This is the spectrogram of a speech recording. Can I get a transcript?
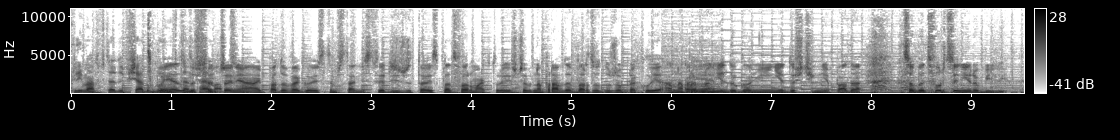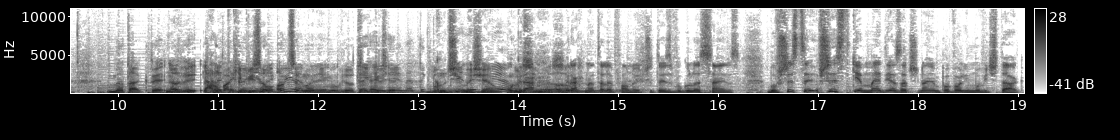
klimat wtedy, No wsiadłbym ja w z ten temat. doświadczenia iPadowego jestem w stanie stwierdzić, że to jest platforma, której jeszcze naprawdę bardzo dużo brakuje, a na O pewno nie. nie dogoni i nie doścignie pada, co by twórcy nie robili. No tak, te, No chłopaki piszą, o czym oni mówią, Tego czekajcie. nie. Kłócimy się o grach, o grach na telefony. Czy to jest w ogóle sens? Bo wszyscy, wszystkie media zaczynają powoli mówić tak.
